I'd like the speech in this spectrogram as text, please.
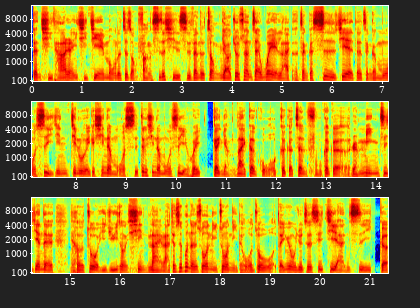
跟其他人一起结盟的这种方式，这其实十分的重要。就算在未来，呃，整个世界的整个模式已经进入了一个新的模式，这个新的模式也会更仰赖各国、各个政府、各个人民之间的合作以及一种信赖啦。就是不能说你做你的，我做我的，因为我觉得这是既然是一个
